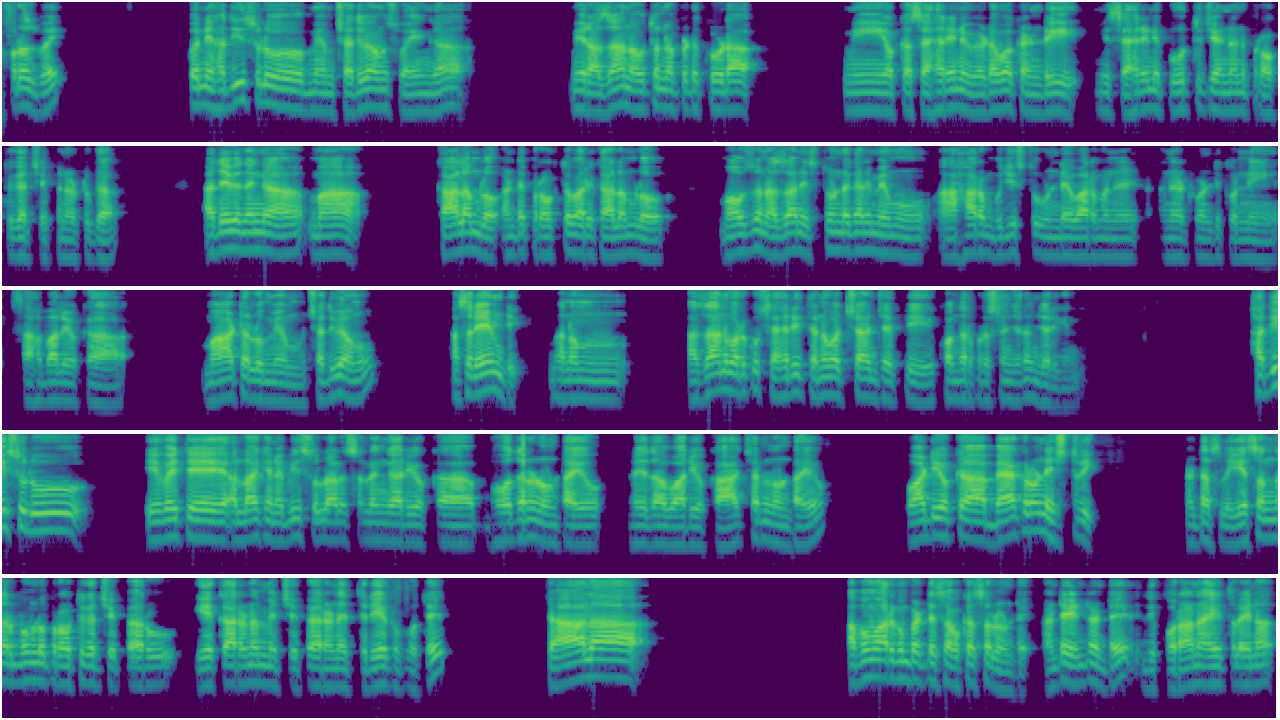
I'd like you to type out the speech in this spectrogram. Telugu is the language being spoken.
అఫరోజ్ భాయ్ కొన్ని హదీసులు మేము చదివాము స్వయంగా. మీరు అజాన్ అవుతున్నప్పటికి కూడా మీ యొక్క సెహరీని విడవకండి. మీ సెహరీని పూర్తి చేయండి అని ప్రవక్త గారు చెప్పినట్టుగా. అదేవిధంగా మా కాలంలో అంటే ప్రవక్త వారి కాలంలో మౌజున్ అజాన్ ఇస్తుండగానే మేము ఆహారం భుజిస్తూ ఉండేవారం అనే అనేటువంటి కొన్ని సహబాల యొక్క మాటలు మేము చదివాము. అసలు ఏమిటి మనం అజాన్ వరకు సెహరీ తినవచ్చా అని చెప్పి కొందరు ప్రశ్నించడం జరిగింది. హదీసులు ఏవైతే అల్లాకి నబీ సుల్లా అలైవల్లం గారి యొక్క బోధనలు ఉంటాయో లేదా వారి యొక్క ఆచరణలు ఉంటాయో వాటి యొక్క బ్యాక్గ్రౌండ్ హిస్టరీ అంటే అసలు ఏ సందర్భంలో ప్రవక్త గారు చెప్పారు ఏ కారణం మీరు చెప్పారనేది తెలియకపోతే చాలా అపమార్గం పట్టేసే అవకాశాలు ఉంటాయి. అంటే ఏంటంటే ఇది పురాణ ఆయుతులైనా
